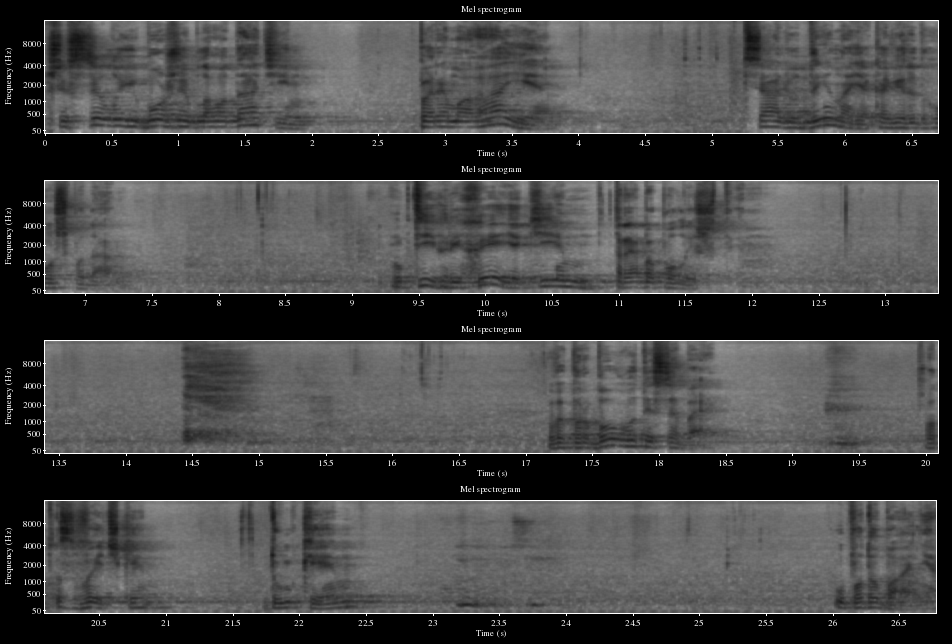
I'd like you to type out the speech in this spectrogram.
чи силою Божої благодаті перемагає ця людина, яка вірить в Господа, ті гріхи, які треба полишити. Випробовувати себе. От звички, думки, уподобання,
